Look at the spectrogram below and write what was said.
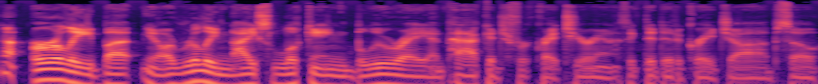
not early, but you know, a really nice looking Blu-ray and package for Criterion. I think they did a great job. So.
